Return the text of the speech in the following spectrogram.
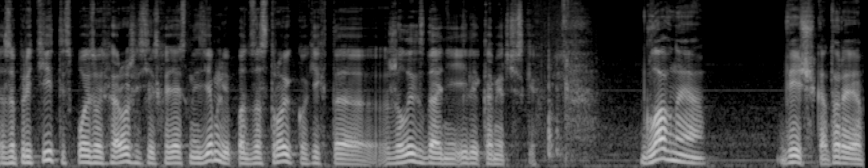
запретит использовать хорошие сельскохозяйственные земли под застройку каких-то жилых зданий или коммерческих. Главное вещи, которые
